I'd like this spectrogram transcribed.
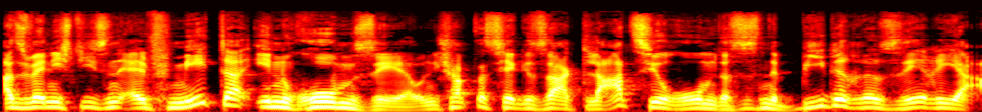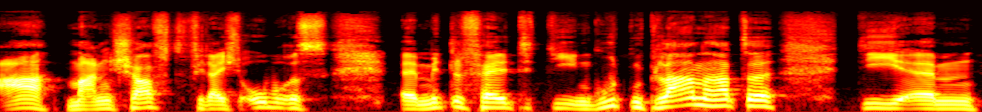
Also wenn ich diesen Elfmeter in Rom sehe, und ich habe das ja gesagt, Lazio Rom, das ist eine biedere Serie A-Mannschaft, vielleicht oberes äh, Mittelfeld, die einen guten Plan hatte, die, ähm,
